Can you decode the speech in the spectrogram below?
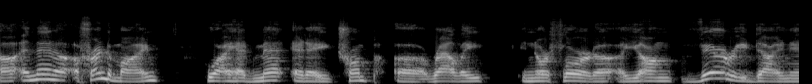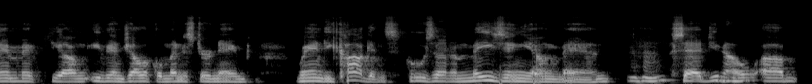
Uh, and then a, a, friend of mine who I had met at a Trump rally in North Florida, a young, very dynamic young evangelical minister named Randy Coggins, who's an amazing young man, mm-hmm. said, you know, um,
